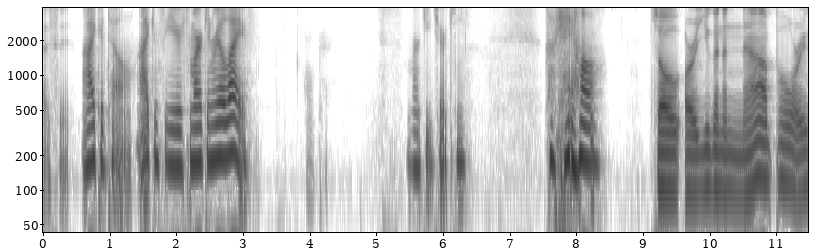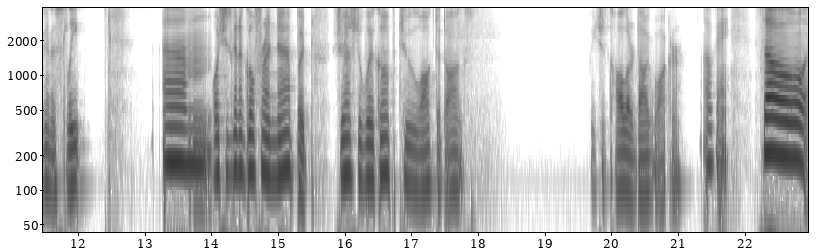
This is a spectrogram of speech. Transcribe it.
I see. I could tell. I can see your smirk in real life. Okay. Smirky jerky. Okay, I'll So, are you gonna nap or are you gonna sleep? um Oh, she's gonna go for a nap, but she has to wake up to walk the dogs. We should call her dog walker. okay. So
